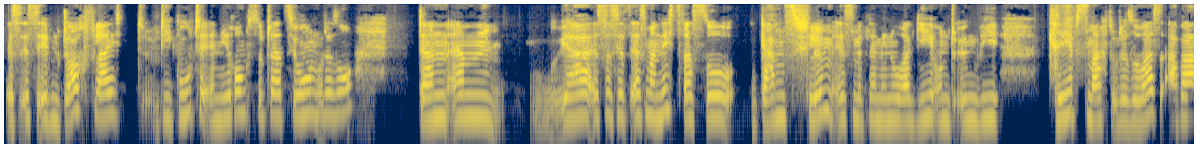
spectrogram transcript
es ist eben doch vielleicht die gute Ernährungssituation oder so, dann ähm, ja, ist es jetzt erstmal nichts, was so ganz schlimm ist mit einer Menorrhagie und irgendwie Krebs macht oder sowas. Aber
